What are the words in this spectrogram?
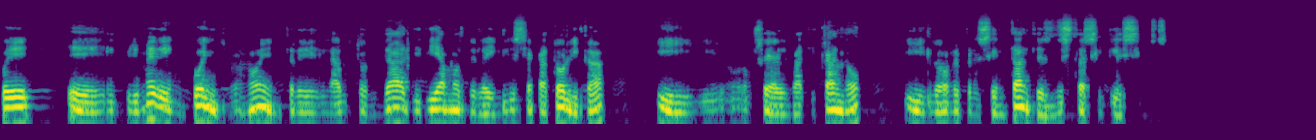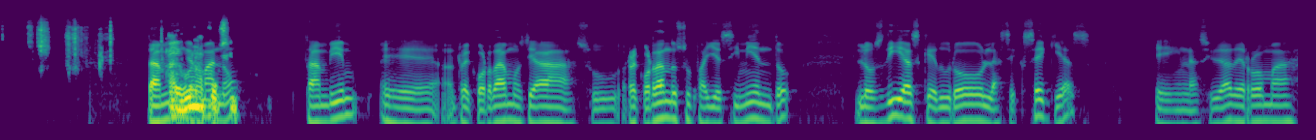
Fue el primer encuentro ¿no? entre la autoridad, diríamos, de la Iglesia Católica y, o sea, el Vaticano y los representantes de estas iglesias. También, hermano, cosita? también eh, recordamos ya su, recordando su fallecimiento, los días que duró las exequias en la ciudad de Roma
